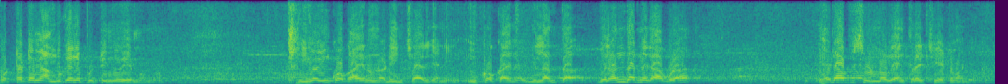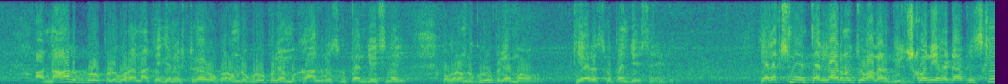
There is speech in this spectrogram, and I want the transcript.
పుట్టటమే అందుకనే పుట్టిందో ఏమమ్మా ఇక ఇంకొక ఆయన ఉన్నాడు ఇన్ఛార్జ్ అని. ఇంకొక ఆయన. వీళ్ళంతా వీళ్ళందరినీ కూడా హెడ్ ఆఫీసులో ఉన్న వాళ్ళు ఎంకరేజ్ చేయటం అండి. ఆ నాలుగు గ్రూపులు కూడా నాకు ఎగనెస్ట్గా ఒక రెండు గ్రూపులు ఏమో కాంగ్రెస్కు పనిచేసినాయి ఒక రెండు గ్రూపులు ఏమో టీఆర్ఎస్కు పనిచేసినాయండి ఎలక్షన్ అయిన తెల్లారి నుంచి వాళ్ళని పిలుచుకొని హెడ్ ఆఫీస్కి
